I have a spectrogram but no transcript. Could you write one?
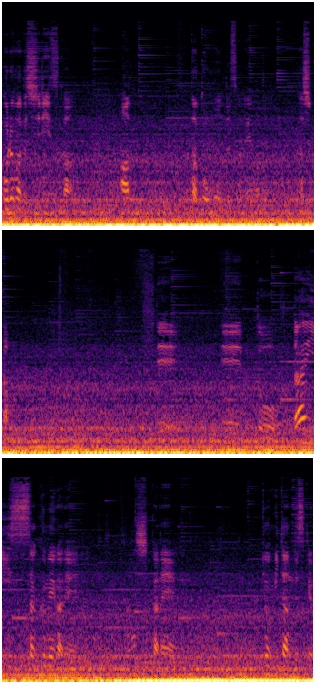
これまでシリーズがあったと思うんですよね確か。でえっ、と第1作目がね確かね今日見たんですけど、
